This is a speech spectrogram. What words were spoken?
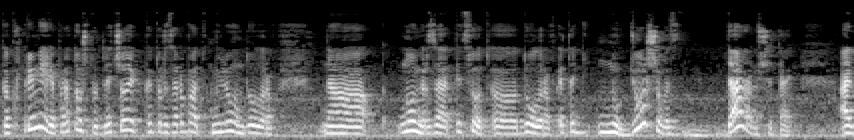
Как в примере про то, что для человека, который зарабатывает миллион долларов, а, номер за 500 э, долларов, это, ну, дешево, даром считай. А э,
